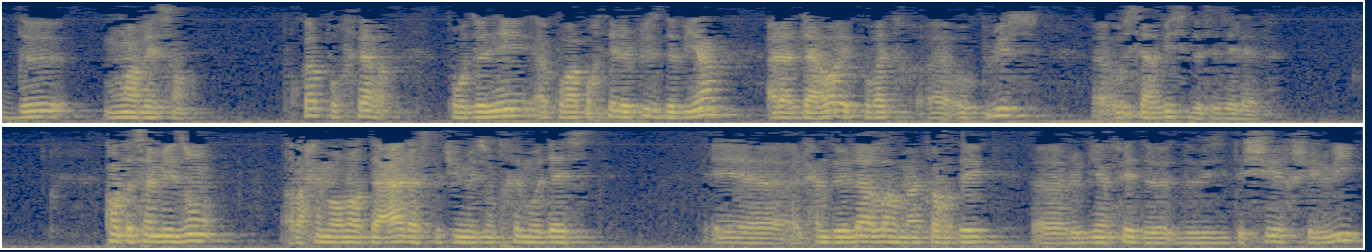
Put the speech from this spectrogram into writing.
deux moins récents. Pourquoi? Pour faire pour donner, euh, pour apporter le plus de bien à la dawa et pour être euh, au plus au service de ses élèves. Quant à sa maison, rahimahullah ta'ala, c'était une maison très modeste et euh, alhamdulillah, Allah m'a accordé le bienfait de, visiter Shir chez lui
